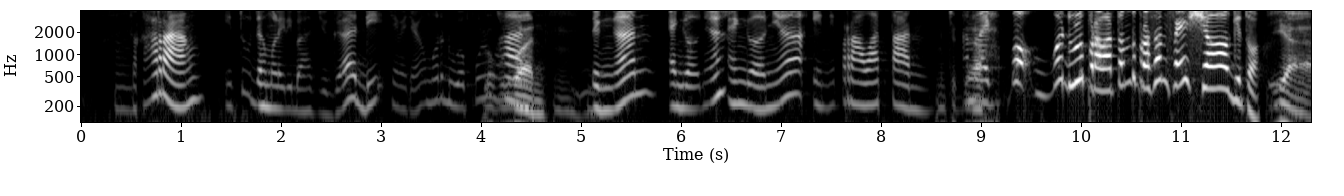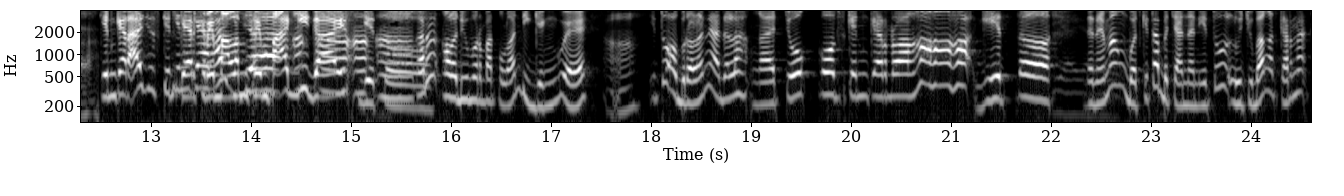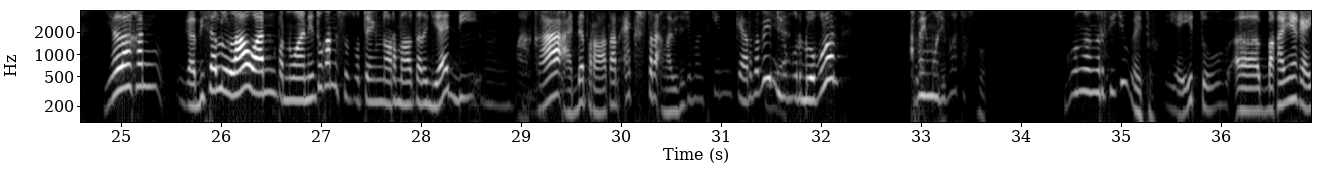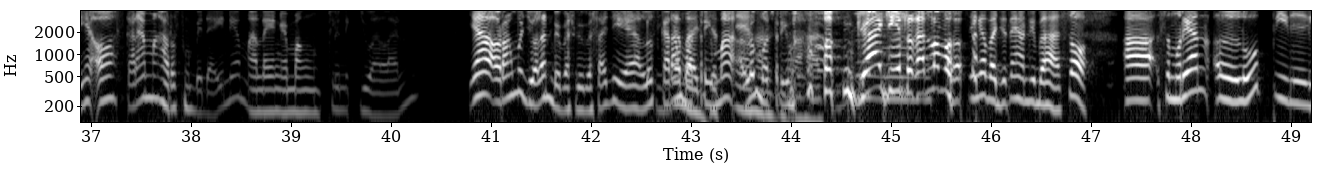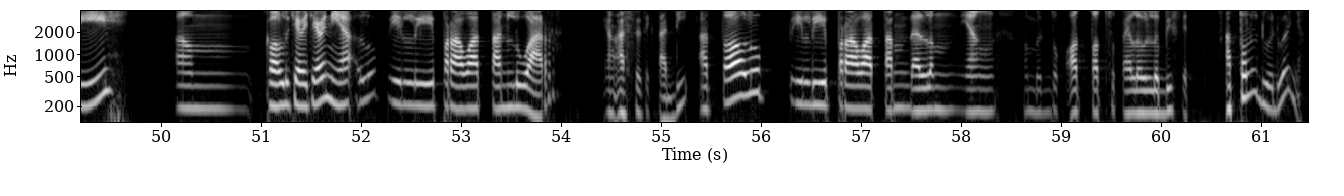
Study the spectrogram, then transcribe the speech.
Sekarang itu udah mulai dibahas juga di cewek-cewek umur 20-an. 20-an. Hmm. Dengan Angle-nya angle-nya ini perawatan. Mencegah. I'm like, "Bo, gue dulu perawatan tuh perasaan facial gitu." Iya. skincare aja, skincare, Skincare krim malam, krim pagi Uh, uh, guys uh, uh, gitu. uh. Karena kalau di umur 40-an di geng gue, Uh-uh. itu obrolannya adalah nggak cukup skincare doang hahaha gitu dan emang buat kita bercandaan itu lucu banget karena yalah kan nggak bisa lu lawan penuaan itu kan sesuatu yang normal terjadi maka ada perawatan ekstra nggak bisa cuma skincare tapi di umur 20-an apa yang mau dibotox bu gue nggak ngerti juga itu Iya itu, eh, makanya kayaknya oh sekarang emang harus ngebedain ya mana yang emang klinik jualan. Ya orang mau jualan bebas-bebas aja ya. Lu sekarang mau terima, lu mau terima. Enggak gitu kan lo mau. sehingga budgetnya harus dibahas so uh, semurian lu pilih em, kalau lu cewek-cewek nih ya lu pilih perawatan luar yang estetik tadi atau lu pilih perawatan dalam yang membentuk otot supaya lu lebih fit. Atau lu dua-duanya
